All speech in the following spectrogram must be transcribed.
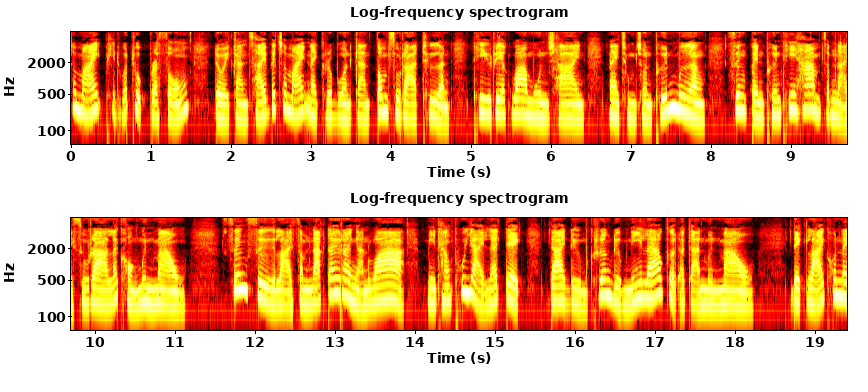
ชไม้ผิดวัตถุประสงค์ โดยการใช้เวชไม้ในกระบวนการต้มสุราเถื่อน ที่เรียกว่ามูลชายในชุมชนพื้นเมือง ซึ่งเป็นพื้นที่ห้ามจำหน่ายสุราและของมึนเมาซึ่งสื่อหลายสำนักได้รายงานว่า มีทั้งผู้ใหญ่และเด็ก ได้ดื่มเครื่องดื่มนี้แล้วเกิดอาการมึนเมา เด็กหลายคนใน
